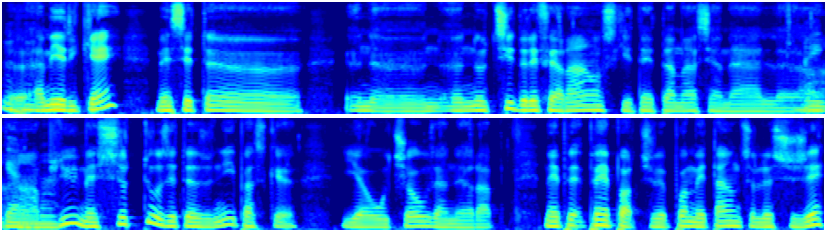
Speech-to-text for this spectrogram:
Mhm. américains, mais c'est un, un- outil de référence qui est international euh, en- plus, mais surtout aux États-Unis parce qu'il y a autre chose en Europe. Mais peu, peu importe, je ne vais pas m'étendre sur le sujet.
